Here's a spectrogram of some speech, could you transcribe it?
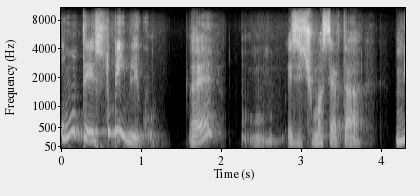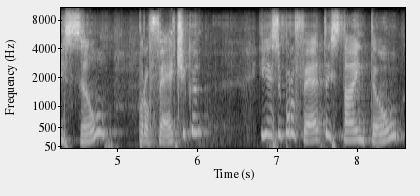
um texto bíblico, né? Existe uma certa missão profética e esse profeta está então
